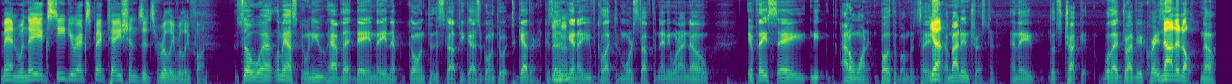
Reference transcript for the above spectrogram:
Man, when they exceed your expectations, it's really, really fun. So uh, let me ask you: When you have that day and they end up going through the stuff, you guys are going through it together. Because Mm-hmm. again, you've collected more stuff than anyone I know. If they say I don't want it, both of them, and say Yeah. I'm not interested, and they let's chuck it, will that drive you crazy? Not at all. No.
